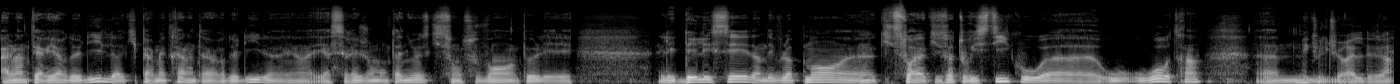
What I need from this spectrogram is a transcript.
à l'intérieur de l'île qui permettrait à l'intérieur de l'île et à ces régions montagneuses qui sont souvent un peu les les délaisser d'un développement euh, mm. qui, soit, qui soit touristique ou, euh, ou, autre. Hein. Euh, Mais culturel déjà.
